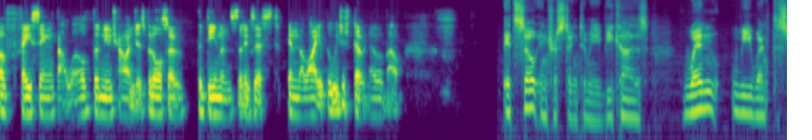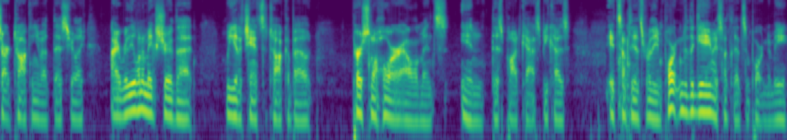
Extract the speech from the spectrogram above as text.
of facing that world, the new challenges, but also the demons that exist in the light that we just don't know about. It's so interesting to me because when we went to start talking about this, you're like, I really want to make sure that we get a chance to talk about personal horror elements in this podcast because it's something that's really important to the game. It's something that's important to me.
